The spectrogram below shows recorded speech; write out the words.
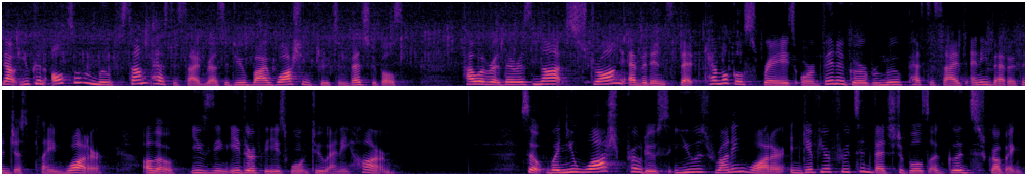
Now, you can also remove some pesticide residue by washing fruits and vegetables. However, there is not strong evidence that chemical sprays or vinegar remove pesticides any better than just plain water, although using either of these won't do any harm. So, when you wash produce, use running water and give your fruits and vegetables a good scrubbing.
